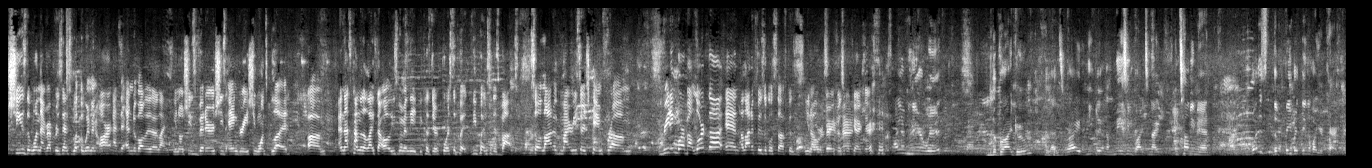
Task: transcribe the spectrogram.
she's the one that represents what the women are at the end of all of their life. You know, she's bitter, she's angry, she wants blood, um, and that's kind of the life that all these women lead because they're forced to put be put into this box. So a lot of my research came from reading more about Lorca and a lot of physical stuff because you know, very physical character. I am here with the bridegroom. That's right, and he played an amazing bride tonight. And tell me, man, what is the favorite thing about your character?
